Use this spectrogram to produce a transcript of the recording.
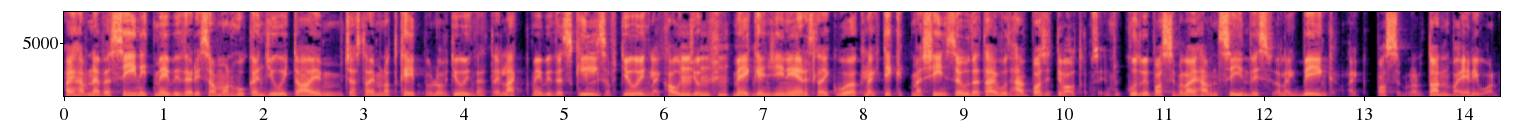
I have never seen it. Maybe there is someone who can do it. I'm just, I'm not capable of doing that. I lack maybe the skills of doing like how to make engineers like work like ticket machines so that I would have positive outcomes. It could be possible. I haven't seen this like being like possible or done by anyone.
